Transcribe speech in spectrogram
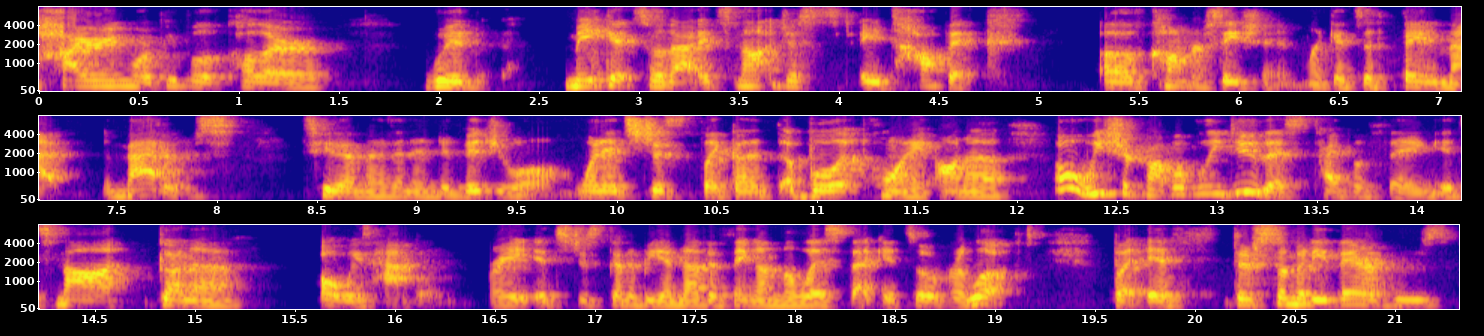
hiring more people of color would make it so that it's not just a topic of conversation like it's a thing that matters to them as an individual when it's just like a, a bullet point on a oh we should probably do this type of thing it's not gonna always happen right? It's just to be another thing on the list that gets overlooked. But if there's somebody there who's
